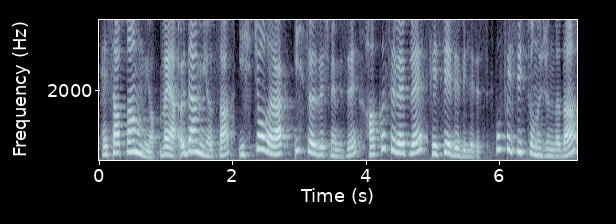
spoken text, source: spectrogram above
hesaplanmıyor veya ödenmiyorsa işçi olarak iş sözleşmemizi haklı sebeple fesih edebiliriz. Bu fesih sonucunda da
